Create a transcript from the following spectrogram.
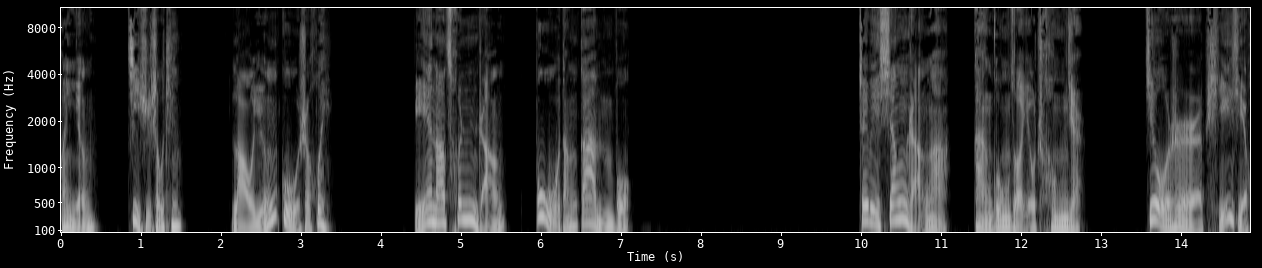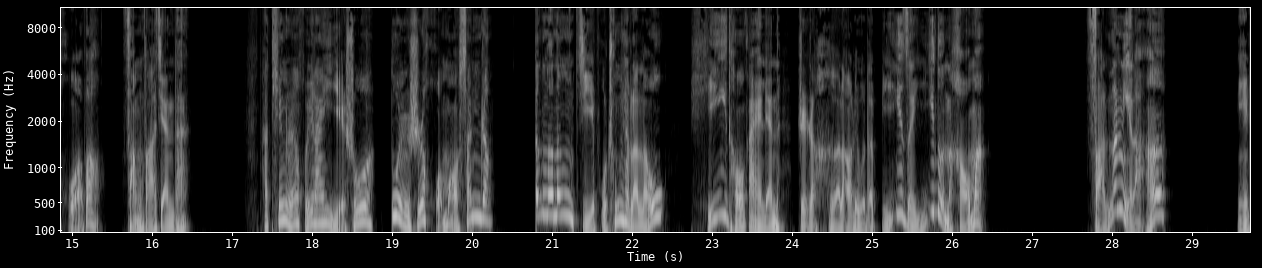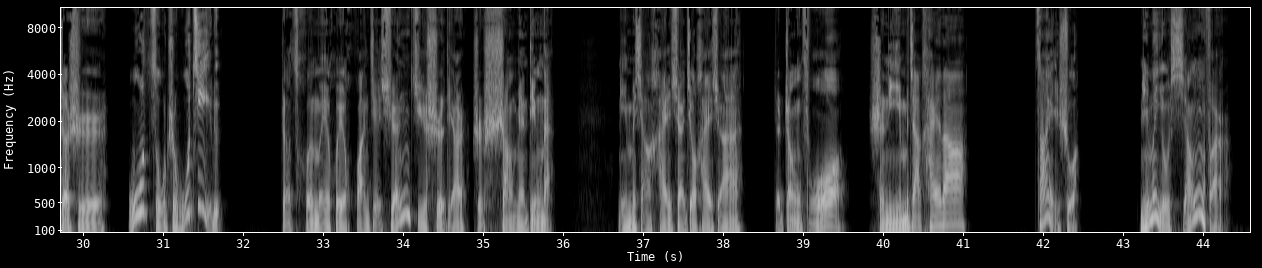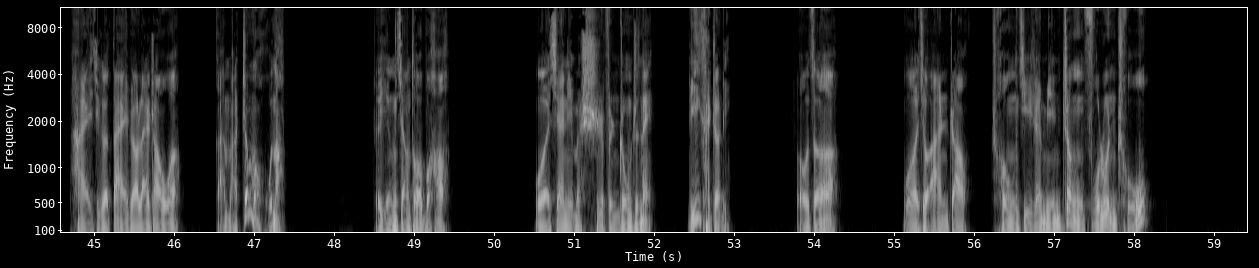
欢迎继续收听《老云故事会》。别拿村长不当干部。这位乡长啊，干工作有冲劲儿，就是脾气火爆，方法简单。他听人回来一说，顿时火冒三丈，噔噔噔几步冲下了楼，劈头盖脸的指着贺老六的鼻子一顿好骂：“反了你了啊！”你这是无组织无纪律，这村委会换届选举试点是上面定的，你们想海选就海选，这政府是你们家开的。再说，你们有想法，派几个代表来找我，干嘛这么胡闹？这影响多不好！我限你们十分钟之内离开这里，否则我就按照冲击人民政府论处。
